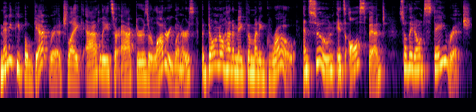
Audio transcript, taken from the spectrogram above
Many people get rich, like athletes or actors or lottery winners, but don't know how to make the money grow. And soon it's all spent, so they don't stay rich.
